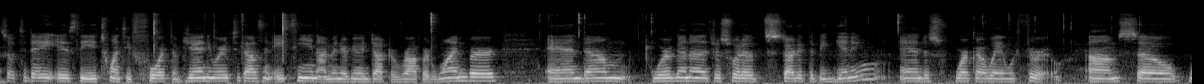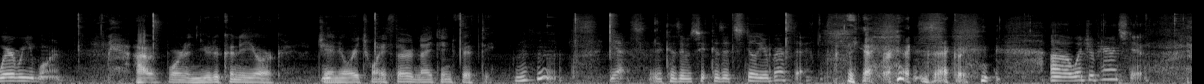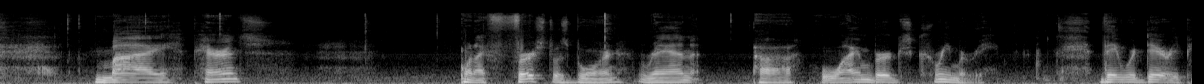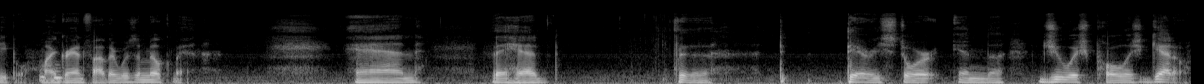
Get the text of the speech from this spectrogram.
So today is the 24th of January 2018. I'm interviewing Dr. Robert Weinberg, and um, we're gonna just sort of start at the beginning and just work our way through. Um, so, where were you born? I was born in Utica, New York, January 23rd, 1950. Mm-hmm. Yes, because it was because it's still your birthday. yeah, right, exactly. uh, what'd your parents do? My parents when I first was born, ran uh, Weinberg's Creamery. They were dairy people. My mm -hmm. grandfather was a milkman. And they had the dairy store in the Jewish Polish ghetto.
